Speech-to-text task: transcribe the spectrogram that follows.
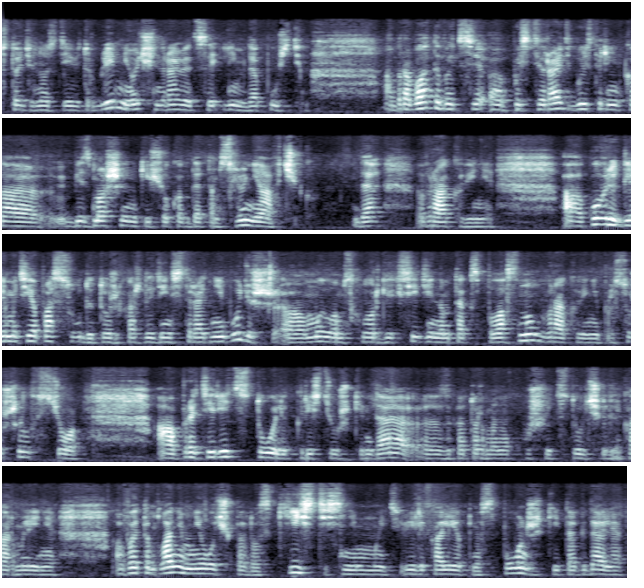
199 рублей. Мне очень нравится им, допустим обрабатывать, э, постирать быстренько без машинки еще, когда там слюнявчик да, в раковине. А коврик для мытья посуды тоже каждый день стирать не будешь. А мылом с хлоргексидином так сполоснул в раковине, просушил, все. А протереть столик Крестюшкин, да, э, за которым она кушает стульчик для кормления. А в этом плане мне очень понравилось. Кисти с ним мыть великолепно, спонжики и так далее.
